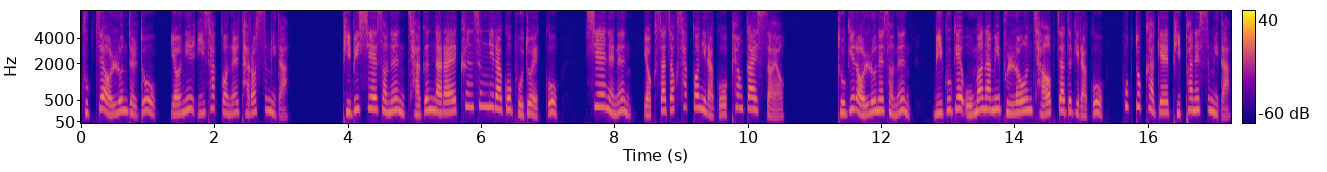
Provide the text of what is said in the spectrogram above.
국제 언론들도 연일 이 사건을 다뤘습니다. BBC에서는 작은 나라의 큰 승리라고 보도했고 CNN은 역사적 사건이라고 평가했어요. 독일 언론에서는 미국의 오만함이 불러온 자업자득이라고 혹독하게 비판했습니다.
